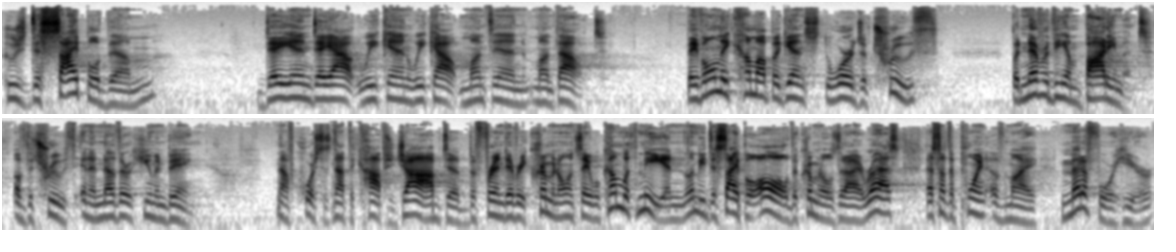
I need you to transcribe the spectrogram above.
who's discipled them day in, day out, week in, week out, month in, month out. They've only come up against the words of truth, but never the embodiment of the truth in another human being. Now, of course, it's not the cop's job to befriend every criminal and say, Well, come with me and let me disciple all the criminals that I arrest. That's not the point of my metaphor here.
